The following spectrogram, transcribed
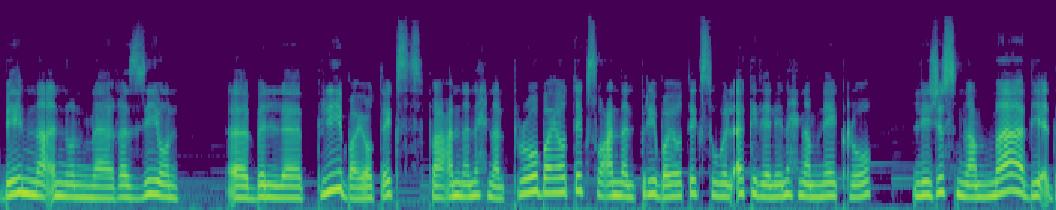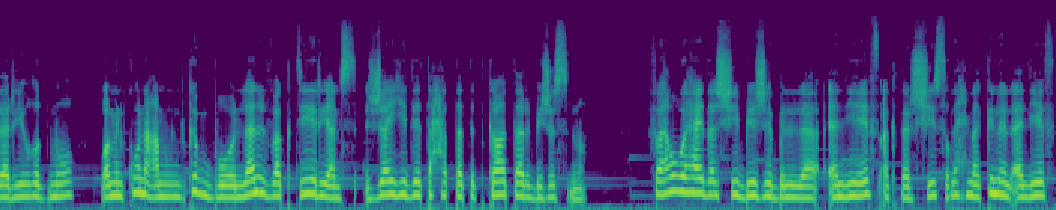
بهمنا إنه نغذيهم آه، بال prebiotics فعنا نحن ال probiotics وعنا ال prebiotics هو الاكل يلي نحن بناكله اللي جسمنا ما بيقدر يهضمه ومنكون عم نكبه للبكتيريا الجيدة حتى تتكاثر بجسمنا فهو هيدا الشيء بيجي بالألياف أكتر شيء نحن كل الألياف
